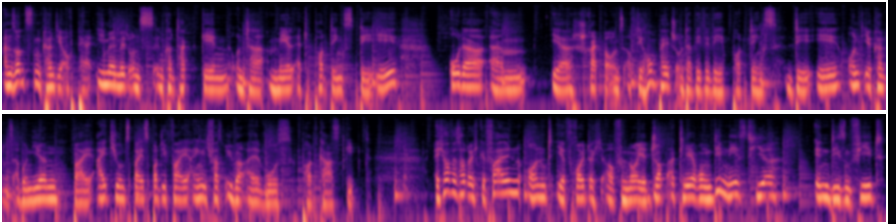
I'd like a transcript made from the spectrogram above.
ansonsten könnt ihr auch per E-Mail mit uns in Kontakt gehen unter mail.poddings.de oder ähm, ihr schreibt bei uns auf die Homepage unter www.poddings.de und ihr könnt uns abonnieren bei iTunes, bei Spotify, eigentlich fast überall, wo es Podcast gibt. Ich hoffe, es hat euch gefallen und ihr freut euch auf neue Joberklärungen demnächst hier in diesem Feed.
